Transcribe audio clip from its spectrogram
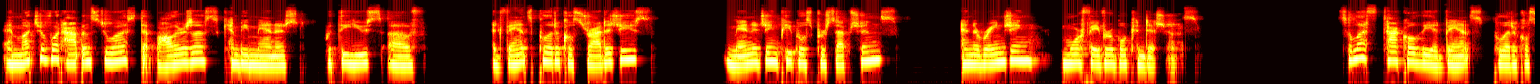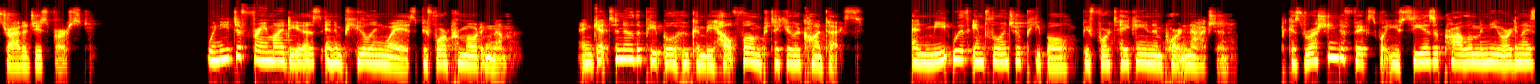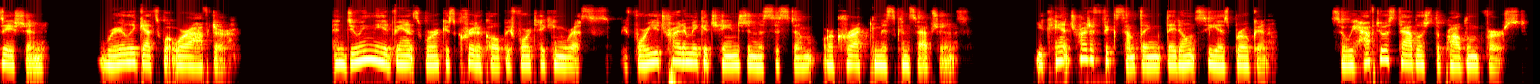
And much of what happens to us that bothers us can be managed with the use of advanced political strategies, managing people's perceptions, and arranging more favorable conditions. So let's tackle the advanced political strategies first. We need to frame ideas in appealing ways before promoting them and get to know the people who can be helpful in particular contexts and meet with influential people before taking an important action. Because rushing to fix what you see as a problem in the organization rarely gets what we're after. And doing the advanced work is critical before taking risks, before you try to make a change in the system or correct misconceptions. You can't try to fix something they don't see as broken. So we have to establish the problem first.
